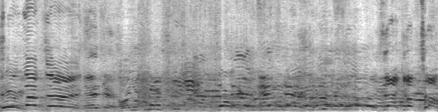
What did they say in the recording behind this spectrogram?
Derek, lefty. Andrew, on your feet. Zac, up top.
